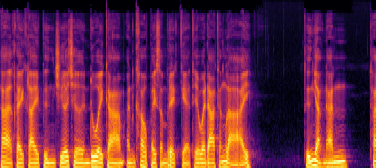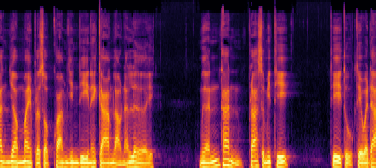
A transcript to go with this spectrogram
ถ้าใครๆพึงเชื้อเชิญด้วยกามอันเข้าไปสำเร็จแก่เทวดาทั้งหลาย ถึงอย่างนั้นท่านย่อมไม่ประสบความยินดีในกามเหล่านั้นเลย เหมือนท่านพระสมิทธิ ที่ถูกเทวดา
